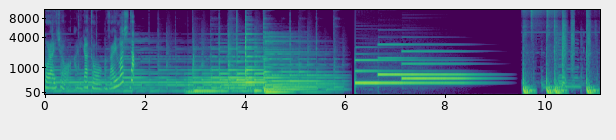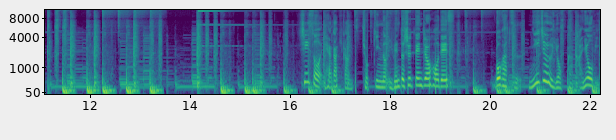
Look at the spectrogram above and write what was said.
ご来場ありがとうございました。シーソー絵はがき館直近のイベント出店情報です。5月24日火曜日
